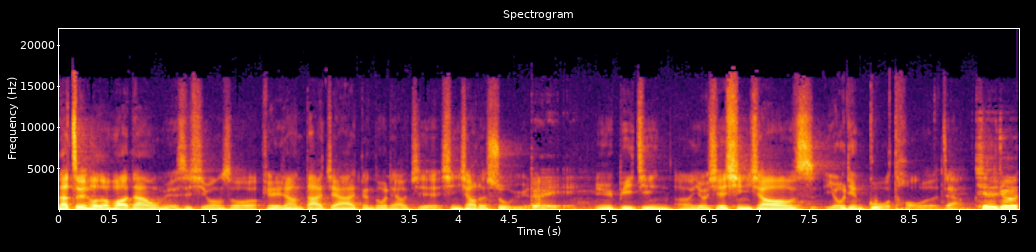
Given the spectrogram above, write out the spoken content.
那最后的话，当然我们也是希望说，可以让大家更多了解行销的术语啦。，对，因为毕竟呃，有些行销是有点过头了，这样。其实就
